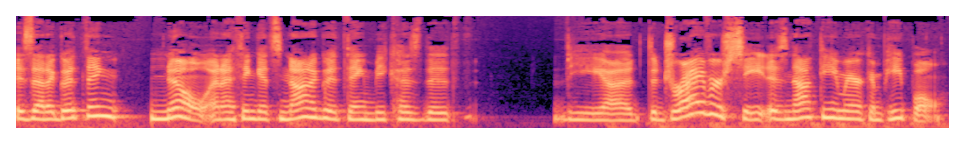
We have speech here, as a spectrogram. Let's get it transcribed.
Is that a good thing? No. And I think it's not a good thing because the the uh, the driver's seat is not the American people.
